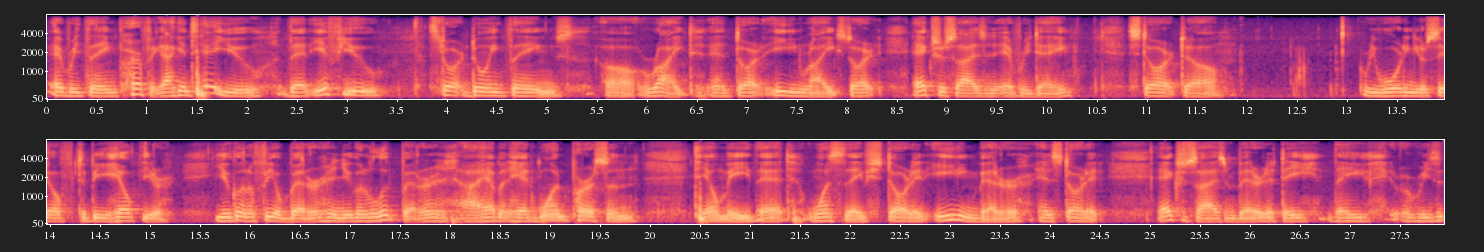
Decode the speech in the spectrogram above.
everything perfect. I can tell you that if you start doing things uh, right and start eating right, start exercising every day, start uh, rewarding yourself to be healthier, you're going to feel better and you're going to look better. I haven't had one person tell me that once they've started eating better and started exercising better, that they they re,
